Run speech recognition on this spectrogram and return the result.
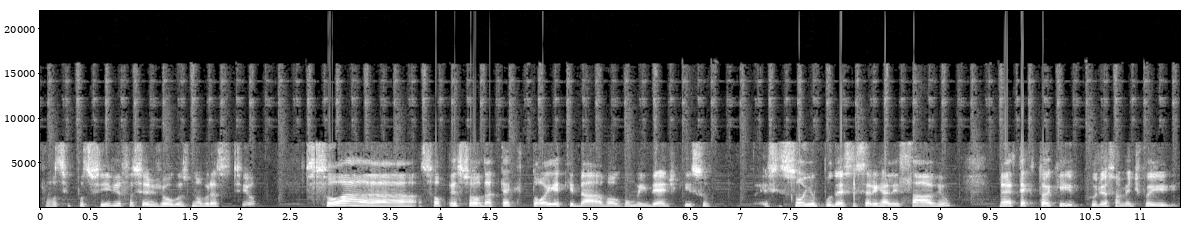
fosse possível fazer jogos no Brasil, só a, só a pessoa da Tectoy é que dava alguma ideia de que isso, esse sonho pudesse ser realizável. Né? Tectoy que curiosamente foi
